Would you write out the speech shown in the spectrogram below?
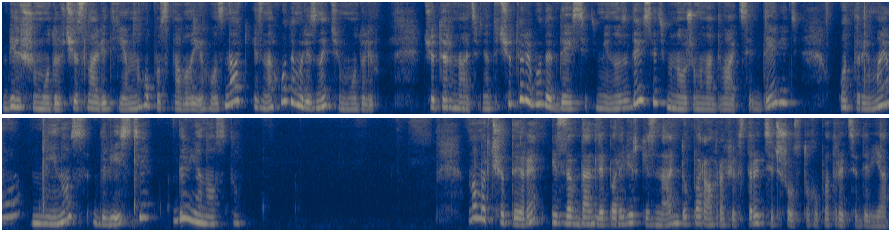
Більший модуль числа від'ємного поставили його знак і знаходимо різницю модулів. 14 відняти 4 буде 10. Мінус 10 множимо на 29, отримаємо мінус 290. Номер 4 із завдань для перевірки знань до параграфів з 36 по 39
